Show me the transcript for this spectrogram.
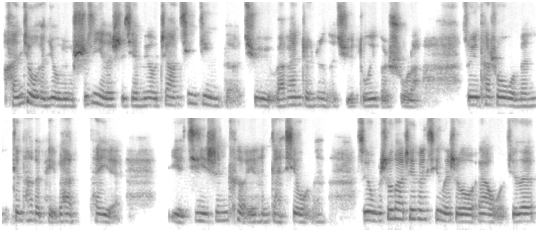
很久很久，有十几年的时间没有这样静静的去完完整整的去读一本书了。所以他说，我们跟他的陪伴，他也也记忆深刻，也很感谢我们。所以我们收到这封信的时候，哎呀，我觉得，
